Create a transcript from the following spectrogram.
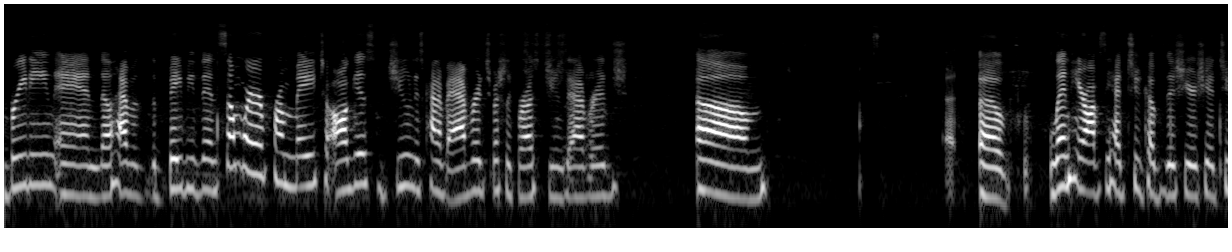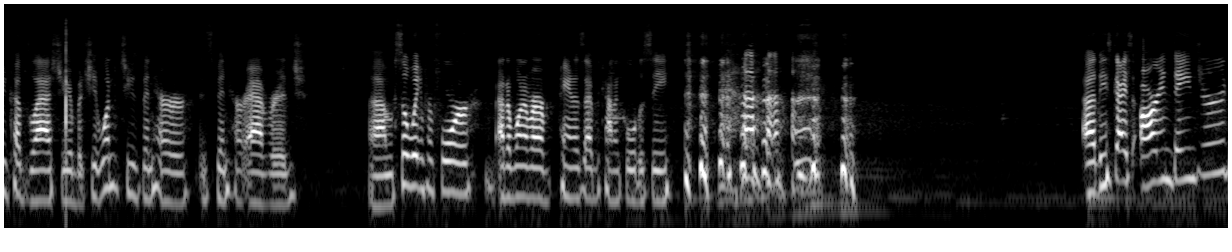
breeding, and they'll have the baby then somewhere from May to August. June is kind of average, especially for us. June's average. Um, uh, Lynn here obviously had two cubs this year. She had two cubs last year, but she one to two's been her It's been her average. Um, still waiting for four out of one of our pandas. That'd be kind of cool to see. uh, these guys are endangered.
